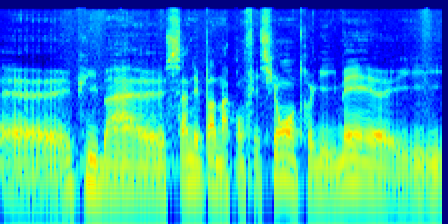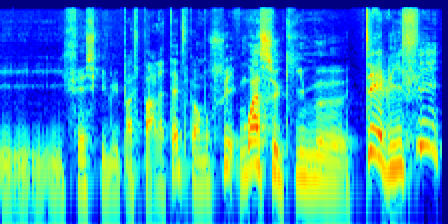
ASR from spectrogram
Euh, et puis, ben, euh, ça n'est pas ma confession, entre guillemets. euh, il, il fait ce qui lui passe par la tête, c'est pas mon souci. Moi, ce qui me terrifie,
